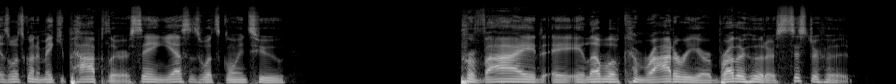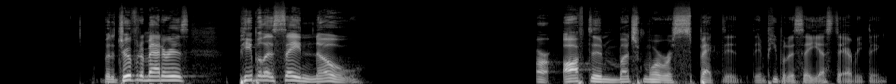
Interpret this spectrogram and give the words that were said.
is what's going to make you popular. Saying yes is what's going to provide a, a level of camaraderie or brotherhood or sisterhood. But the truth of the matter is, people that say no are often much more respected than people that say yes to everything.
